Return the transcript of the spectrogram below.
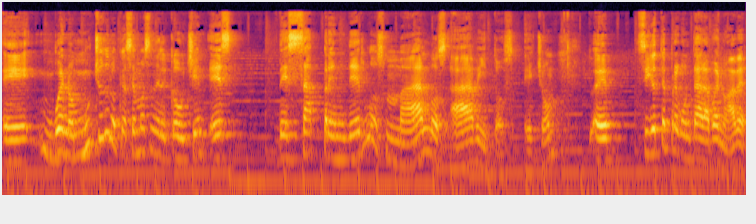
eh, bueno, mucho de lo que hacemos en el coaching es desaprender los malos hábitos, ¿hecho? Eh, si yo te preguntara, bueno, a ver,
